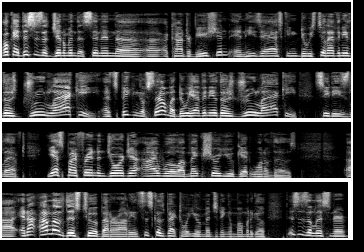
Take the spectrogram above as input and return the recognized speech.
okay, this is a gentleman that sent in a, a, a contribution, and he's asking, "Do we still have any of those Drew Lackey?" Uh, speaking of Selma, do we have any of those Drew Lackey CDs left? Yes, my friend in Georgia, I will uh, make sure you get one of those. Uh, and I, I love this too about our audience. This goes back to what you were mentioning a moment ago. This is a listener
